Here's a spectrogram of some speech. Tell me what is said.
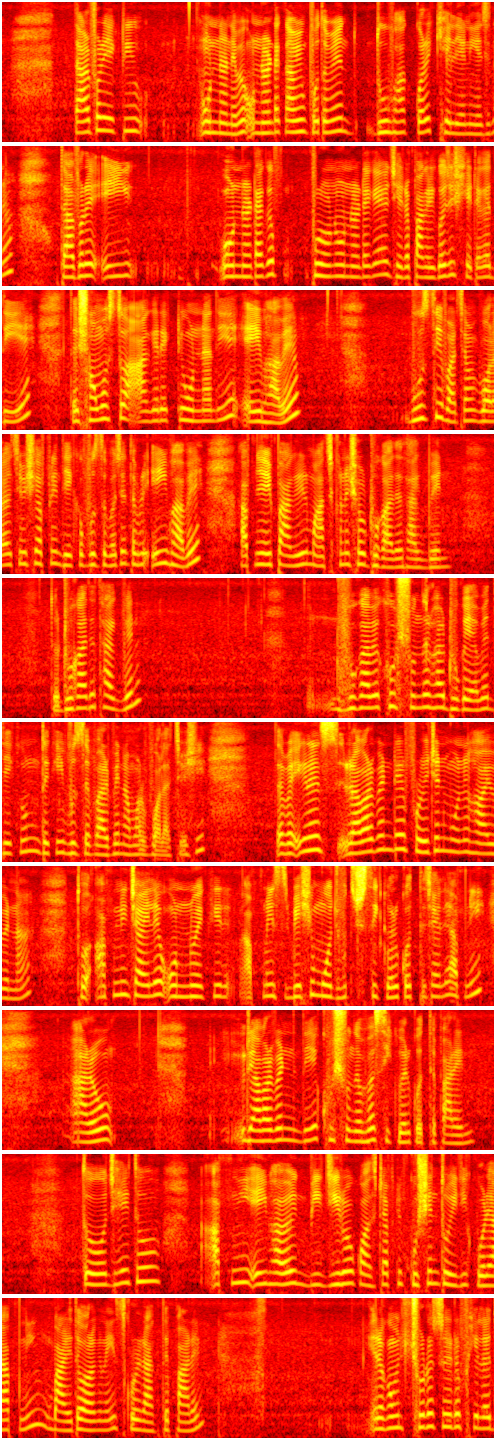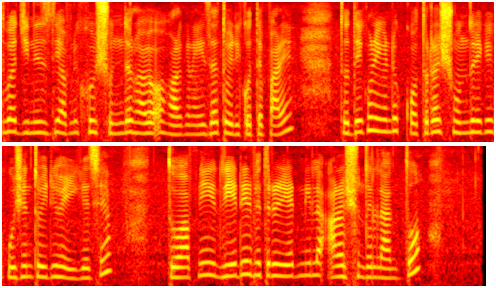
তারপরে একটি ওড়না নেবে ওড়নাটাকে আমি প্রথমে দু ভাগ করে খেলিয়ে নিয়েছিলাম। তারপরে এই ওড়নাটাকে, পুরনো ওড়নাটাকে যেটা পাগড়ি করেছি সেটাকে দিয়ে তো সমস্ত আগের একটি ওড়না দিয়ে এইভাবে বুঝতেই পারছেন, আমার বলা হচ্ছে বেশি আপনি দেখে বুঝতে পারছেন। তারপরে এইভাবে আপনি এই পাগড়ির মাঝখানে সব ঢোকাতে থাকবেন। তো ঢোকাতে থাকবেন। ঢুকাবে খুব সুন্দরভাবে ঢুকে যাবে, দেখুন, দেখেই বুঝতে পারবেন আমার বলার বেশি। তারপর এখানে রাবার ব্যান্ডের প্রয়োজন মনে হবে না। তো আপনি চাইলে অন্য একটি, আপনি বেশি মজবুত সিকিওর করতে চাইলে আপনি আরও রাবার ব্যান্ড দিয়ে খুব সুন্দরভাবে সিকিওর করতে পারেন। তো যেহেতু আপনি এইভাবে জিরো কস্টে আপনি কুশন তৈরি করে আপনি বাড়িতে অর্গানাইজ করে রাখতে পারেন এরকম ছোটো ছোটো ফেলে দেওয়া জিনিস দিয়ে আপনি খুব সুন্দরভাবে অর্গানাইজার তৈরি করতে পারেন। তো দেখুন এখানটা কতটা সুন্দর একটি কোশ্চেন তৈরি হয়ে গেছে। তো আপনি রেডের ভেতরে রেড নিলে আরও সুন্দর লাগতো।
